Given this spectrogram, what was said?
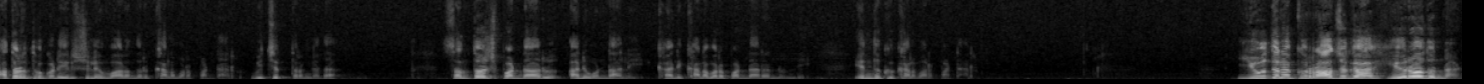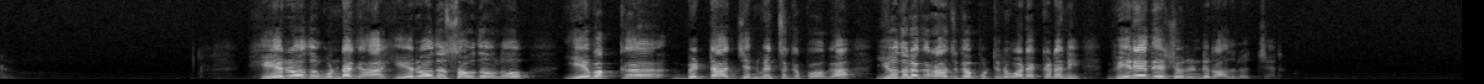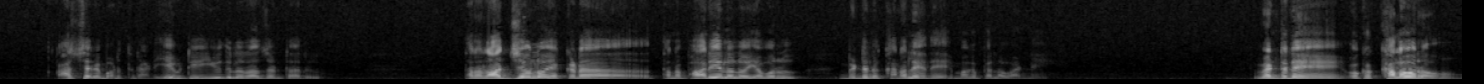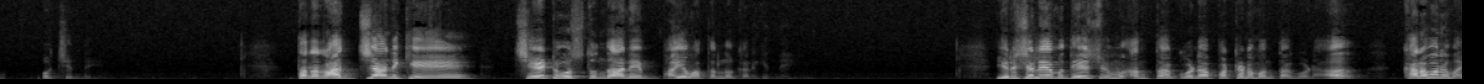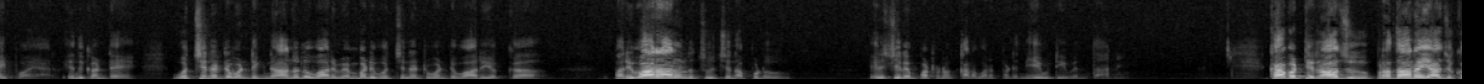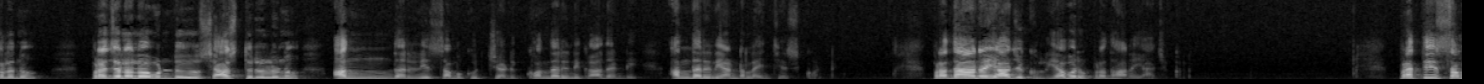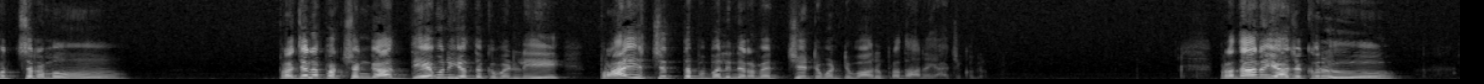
అతనితో కూడా ఇరుషులే వారందరూ కలవరపడ్డారు. విచిత్రం కదా? సంతోషపడ్డారు అని ఉండాలి కానీ కలవరపడ్డారని ఉంది ఎందుకు కలవరపడ్డారు? యూదులకు రాజుగా హేరోదు ఉన్నాడు. హేరోదు ఉండగా హేరోదు సౌధంలో ఏ ఒక్క బిడ్డ జన్మించకపోగా యూదులకు రాజుగా పుట్టినవాడు ఎక్కడని వేరే దేశం నుండి రాజులు వచ్చారు. ఆశ్చర్యపడుతున్నాడు. ఏమిటి యూదుల రాజు అంటారు? తన రాజ్యంలో ఎక్కడ తన భార్యలలో ఎవరు బిడ్డను కనలేదే మగ పిల్లవాడిని వెంటనే ఒక కలవరం వచ్చింది. తన రాజ్యానికే చేటు వస్తుందా అనే భయం అతనిలో కలిగింది. ఎరుసలేము దేశం అంతా కూడా పట్టణం అంతా కూడా కలవరం అయిపోయారు ఎందుకంటే వచ్చినటువంటి జ్ఞానులు వారి వెంబడి వచ్చినటువంటి వారి యొక్క పరివారాలను చూచినప్పుడు ఎరుసలేం పట్టణం కలవరపడింది. ఏమిటి వింత అని? కాబట్టి రాజు ప్రధాన యాజకులను ప్రజలలో ఉండు శాస్త్రులను అందరినీ సమకూర్చాడు. కొందరిని కాదండి అందరినీ అండర్లైన్ చేసుకోండి. ప్రధాన యాజకులు ఎవరు? ప్రధాన యాజకులు. ప్రతి సంవత్సరము ప్రజల పక్షంగా దేవుని యొద్దకు వెళ్ళి ప్రాయశ్చిత్తపు బలి నెరవేర్చేటువంటి వారు ప్రధాన యాజకులు. ప్రధాన యాజకులు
